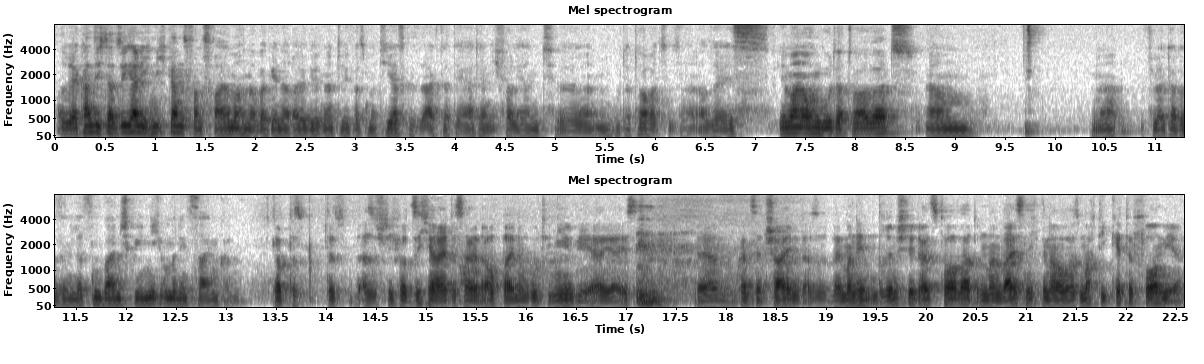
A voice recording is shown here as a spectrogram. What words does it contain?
Also er kann sich da sicherlich nicht ganz von frei machen, aber generell gilt natürlich, was Matthias gesagt hat. Er hat ja nicht verlernt, äh, ein guter Torwart zu sein. Also er ist immer noch ein guter Torwart. Ähm, ja, vielleicht hat er es in den letzten beiden Spielen nicht unbedingt zeigen können. Ich glaube, das, das, also Stichwort Sicherheit ist halt auch bei einem Routinier, wie er ja ist, ähm, ganz entscheidend. Also wenn man hinten drin steht als Torwart und man weiß nicht genau, was macht die Kette vor mir,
